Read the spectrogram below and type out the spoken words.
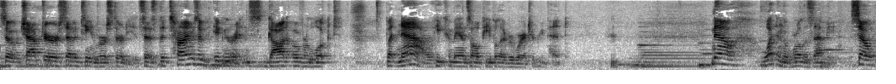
So, chapter 17, verse 30, it says, The times of ignorance God overlooked, but now he commands all people everywhere to repent. Now, what in the world does that mean? So,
